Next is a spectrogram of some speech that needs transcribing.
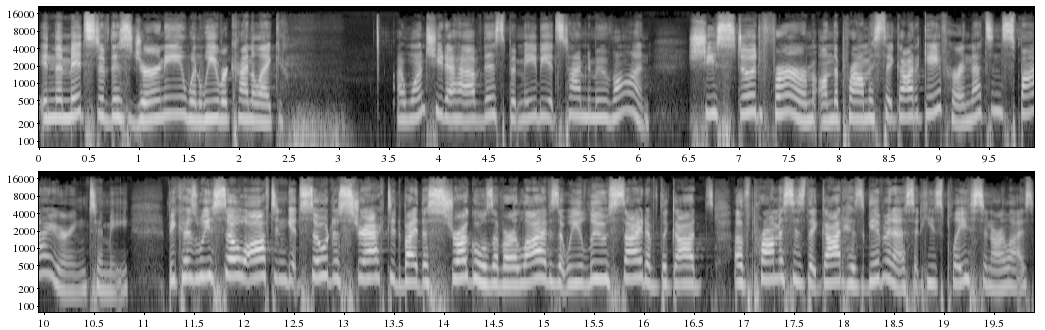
in the midst of this journey, when we were kind of like, I want you to have this, but maybe it's time to move on she stood firm on the promise that God gave her. And that's inspiring to me because we so often get so distracted by the struggles of our lives that we lose sight of the God's of promises that God has given us that He's placed in our lives.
